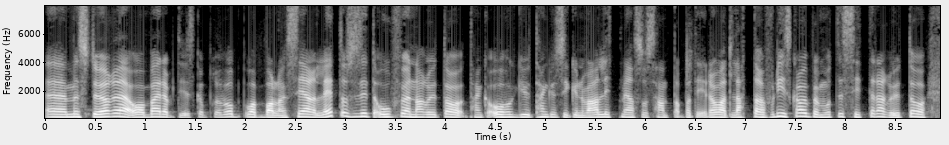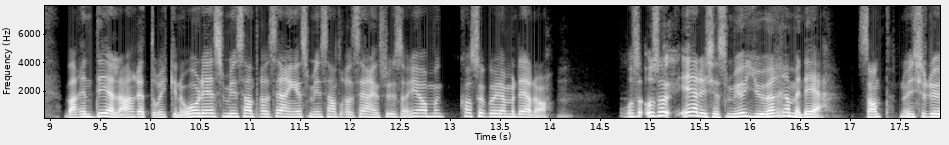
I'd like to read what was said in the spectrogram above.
Eh, men Støre og Arbeiderpartiet skal prøve å balansere litt. Og så sitter ordføreren der ute og tenker å gud, tenk hvis de kunne være litt mer som Senterpartiet. Det hadde vært lettere. For de skal jo på en måte sitte der ute og være en del av den retorikken. Å, det er så mye sentralisering, det er så mye sentralisering. Så ja, men hva skal dere gjøre med det, da? Og så, og så, er det ikke så mye å gjøre med det, sant? når ikke du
